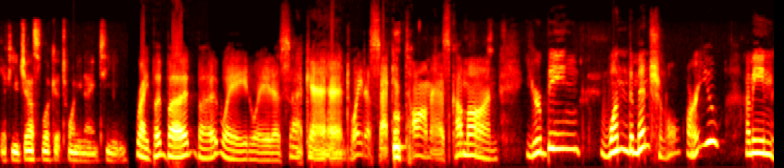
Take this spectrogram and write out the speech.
if you just look at 2019. Right, but but but wait, wait a second. Wait a second, Thomas. Come on. You're being one-dimensional, aren't you? I mean,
